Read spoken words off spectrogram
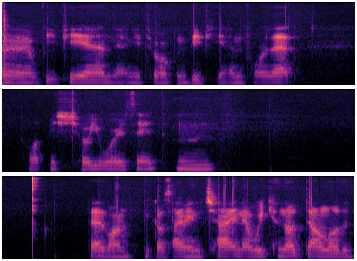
uh, VPN. I need to open VPN for that. Let me show you where is it. Mm. That one because I'm in China. We cannot download it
